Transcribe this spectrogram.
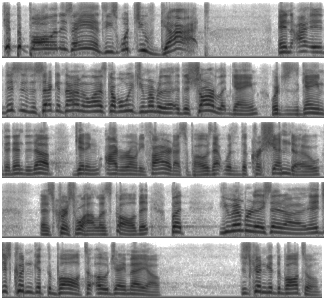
Get the ball in his hands. He's what you've got. And I, this is the second time in the last couple weeks. You remember the, the Charlotte game, which is the game that ended up getting Iavaroni fired, I suppose. That was the crescendo, as Chris Wallace called it. But you remember they said uh, they just couldn't get the ball to O.J. Mayo. Just couldn't get the ball to him.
